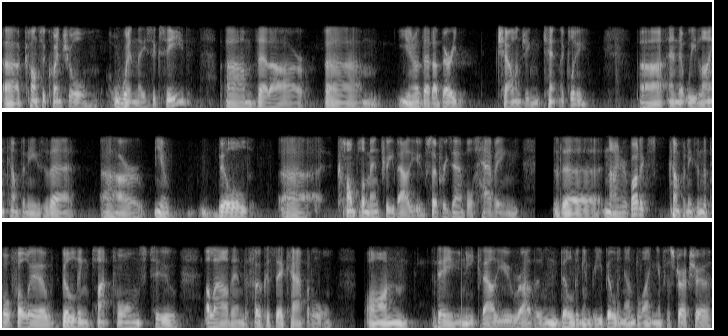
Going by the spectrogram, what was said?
uh, consequential when they succeed, um, that are um, you know that are very challenging technically, uh, and that we like companies that are you know build uh, complementary value. So, for example, having the nine robotics companies in the portfolio building platforms to allow them to focus their capital on their unique value rather than building and rebuilding underlying infrastructure.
